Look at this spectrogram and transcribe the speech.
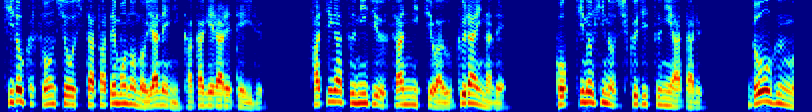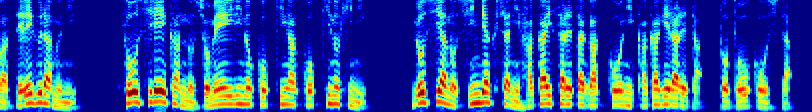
ひどく損傷した建物の屋根に掲げられている。8月23日はウクライナで国旗の日の祝日にあたる。同軍はテレグラムに総司令官の署名入りの国旗が国旗の日にロシアの侵略者に破壊された学校に掲げられたと投稿した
